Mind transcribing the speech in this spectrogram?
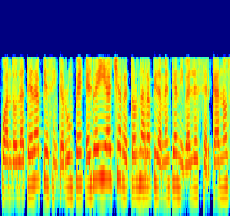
cuando la terapia se interrumpe, el VIH retorna rápidamente a niveles cercanos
